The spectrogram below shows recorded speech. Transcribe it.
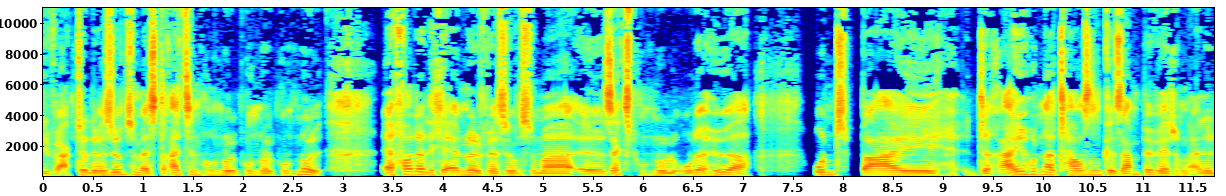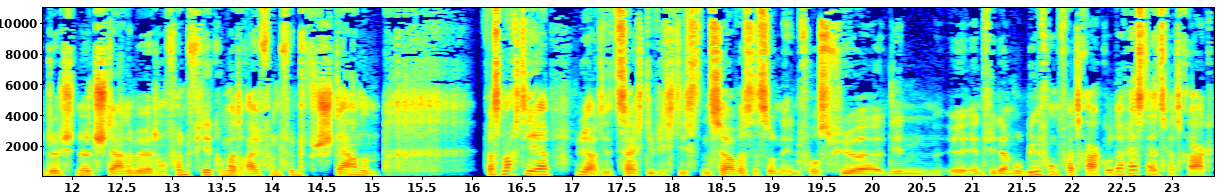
die aktuelle Versionsnummer ist 13.0.0.0. Erforderliche Android-Versionsnummer äh, 6.0 oder höher und bei 300.000 Gesamtbewertungen eine Durchschnittssternebewertung von 4,3 von 5 Sternen. Was macht die App? Ja, die zeigt die wichtigsten Services und Infos für den äh, entweder Mobilfunkvertrag oder Festnetzvertrag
